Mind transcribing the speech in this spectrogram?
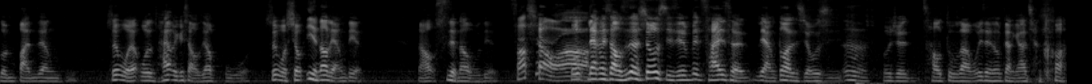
轮班这样子，所以我要我还有一个小时要补我，所以我休一点到两点，然后四点到五点，傻小啊。我啊，两个小时的休息时间被拆成两段休息，嗯，我就觉得超肚烂，我一点都不想跟他讲话。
